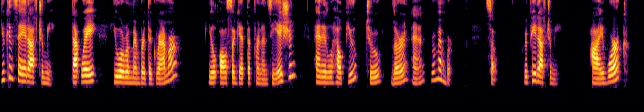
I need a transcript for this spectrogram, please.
You can say it after me. That way you will remember the grammar, you'll also get the pronunciation, and it'll help you to learn and remember. So, repeat after me. I work.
